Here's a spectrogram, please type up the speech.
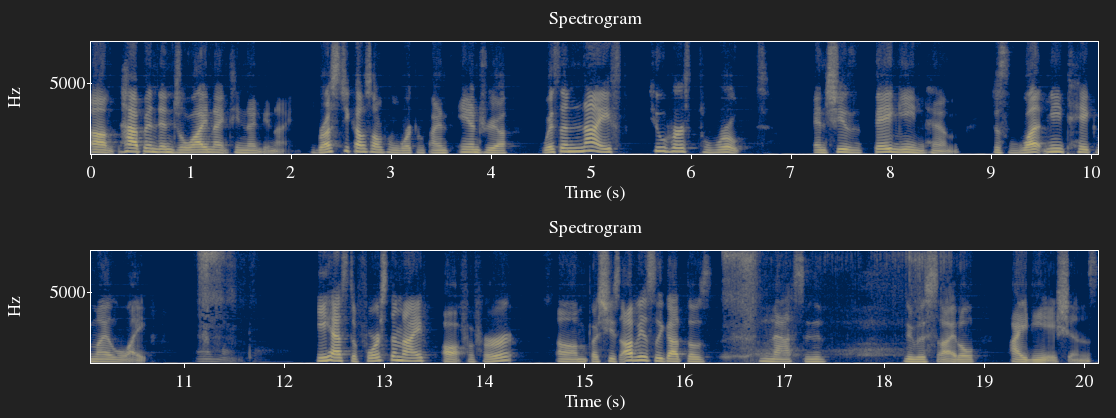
Um, happened in July 1999. Rusty comes home from work and finds Andrea with a knife to her throat, and she is begging him, "Just let me take my life." Oh my god. He has to force the knife off of her, um, but she's obviously got those massive suicidal ideations.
